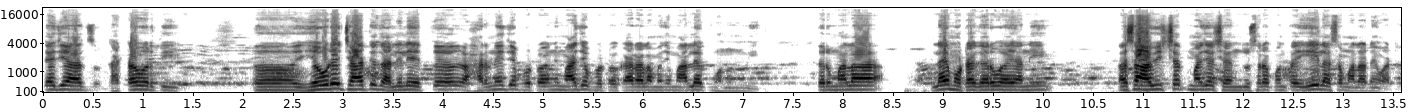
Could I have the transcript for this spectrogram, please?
त्याची आज घाटावरती एवढे चाहते झालेले आहेत की हरण्याचे फोटो आणि माझे फोटो काढायला म्हणजे मालक म्हणून मी. तर मला लय मोठा गर्व आहे आणि असं आयुष्यात माझ्या क्षण दुसरा कोणता येईल असं मला नाही वाटत.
